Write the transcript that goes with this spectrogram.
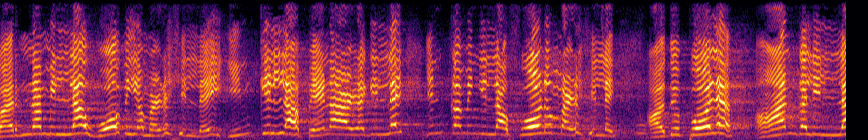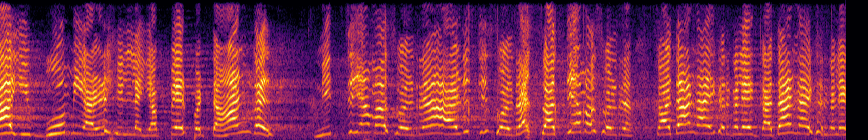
வர்ணமில்லா ஓவியம் அழகில்லை இன்கில்லா பேனா அழகில்லை இன்கமிங் இல்லா போனும் அழகில்லை. அதுபோல ஆண்கள் இல்லா இப்பூமி அழகில்லை. அப்பேற்பட்ட ஆண்கள் நிச்சயமா சொல்றேன் அடிச்சு சொல்றேன் சத்தியமா சொல்றேன். கதாநாயகர்களே கதாநாயகர்களே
